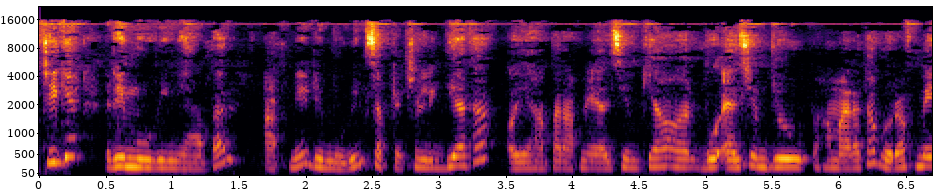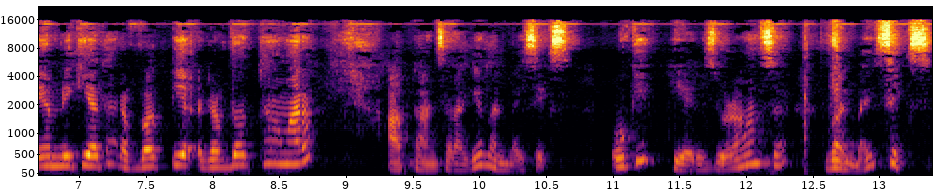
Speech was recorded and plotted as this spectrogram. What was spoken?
ठीक है? रिमूविंग यहाँ पर आपने रिमूविंग सब्ट्रैक्शन लिख दिया था और यहाँ पर आपने एलसीएम किया और वो एलसीएम जो हमारा था, वो रफ में हमने किया था। रफ वर्क रफ वर्क था हमारा। आपका आंसर आ गया one by six okay here is your answer one by six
